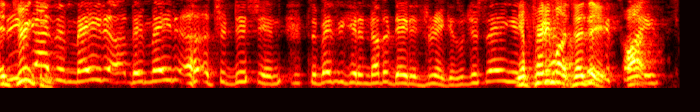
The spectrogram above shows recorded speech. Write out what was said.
and These drinking? guys have made uh, they made a, a tradition to basically get another day to drink. Is what you're saying? Is Yeah, pretty much, that's flip it. twice.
